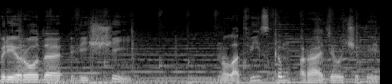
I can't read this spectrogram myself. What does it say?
Природа вещей на латвийском радио 4.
